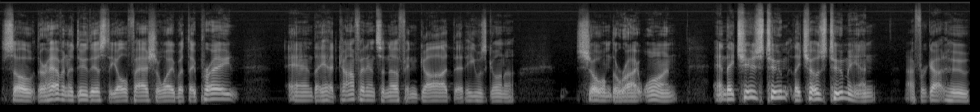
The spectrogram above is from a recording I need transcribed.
So they're having to do this the old fashioned way, but they prayed and they had confidence enough in God that He was going to show them the right one. And they choose two. They chose two men. I forgot who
